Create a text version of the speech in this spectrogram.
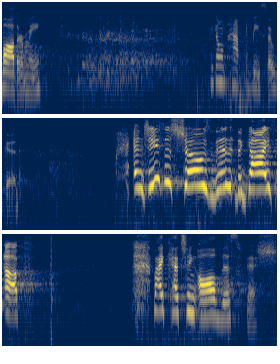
bother me. you don't have to be so good. And Jesus shows the, the guys up by catching all this fish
